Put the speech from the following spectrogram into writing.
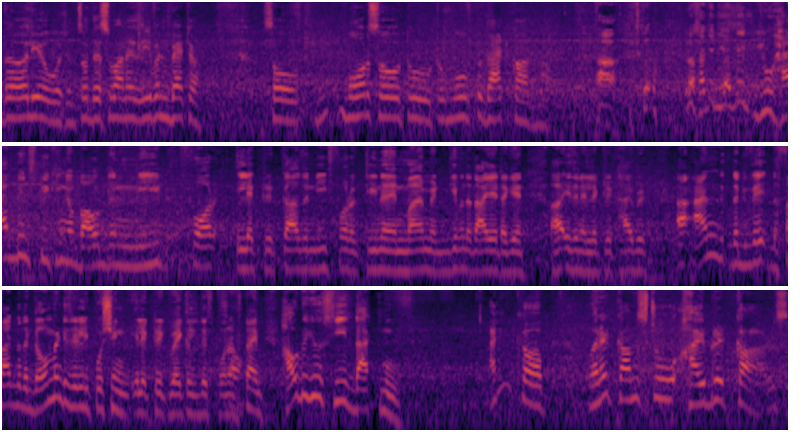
the earlier version. So this one is even better. So more so to, to move to that car now. Ah, so, you know, Sachin, you have, been, you have been speaking about the need for electric cars, the need for a cleaner environment, given that i8 again uh, is an electric hybrid, uh, and the, way, the fact that the government is really pushing electric vehicles at this point of time. How do you see that move? I think uh, when it comes to hybrid cars,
